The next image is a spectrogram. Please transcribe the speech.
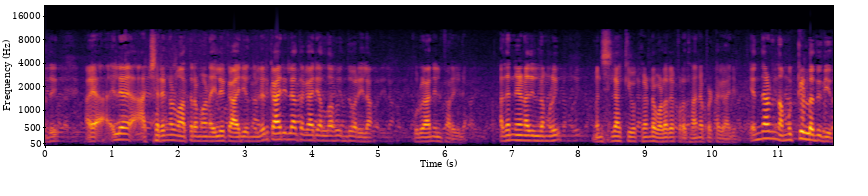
അത് അതിലെ അക്ഷരങ്ങൾ മാത്രമാണ് അതിൽ കാര്യമൊന്നുമില്ല. ഒരു കാര്യമില്ലാത്ത കാര്യം അള്ളാഹു എന്ത് പറയില്ല? ഖുർആാനിൽ പറയില്ല. അതന്നെയാണ് അതിൽ നമ്മൾ മനസ്സിലാക്കി വെക്കേണ്ട വളരെ പ്രധാനപ്പെട്ട കാര്യം. എന്താണ് നമുക്കുള്ളത് ഇതിൽ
